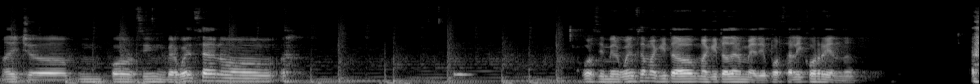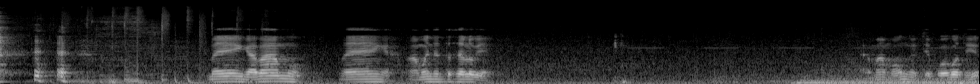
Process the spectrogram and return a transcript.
Me ha dicho, mm, por sinvergüenza no... Por sinvergüenza me ha quitado, me ha quitado del medio, por salir corriendo. Venga, vamos. Venga, vamos a intentar hacerlo bien. Mamón, este juego, tío.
